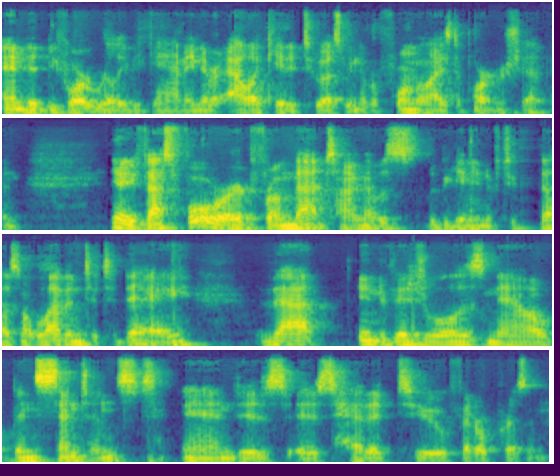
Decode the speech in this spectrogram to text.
ended before it really began. They never allocated to us. We never formalized a partnership. And, you know, you fast forward from that time, that was the beginning of 2011 to today, that individual has now been sentenced and is is headed to federal prison.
